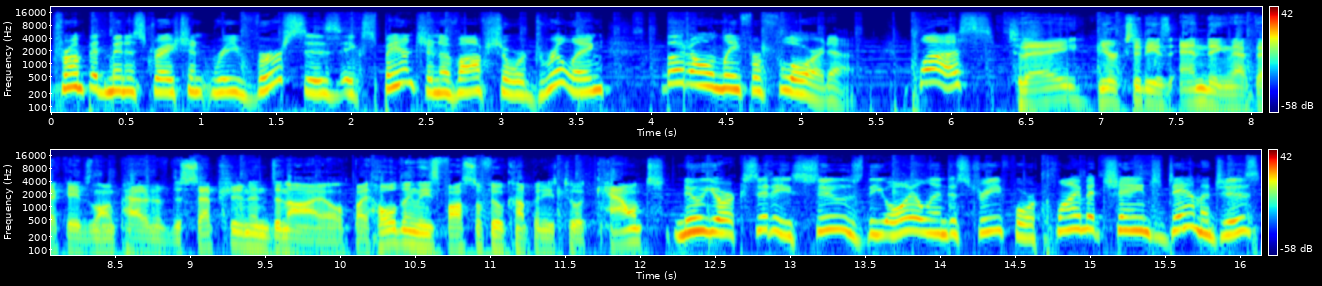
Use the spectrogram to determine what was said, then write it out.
Trump administration reverses expansion of offshore drilling, but only for Florida. Plus, today, New York City is ending that decades long pattern of deception and denial by holding these fossil fuel companies to account. New York City sues the oil industry for climate change damages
